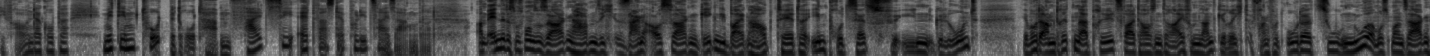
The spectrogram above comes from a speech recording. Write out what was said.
die Frau in der Gruppe, mit dem Tod bedroht haben, falls sie etwas der Polizei sagen würde. Am Ende, das muss man so sagen, haben sich seine Aussagen gegen die beiden Haupttäter im Prozess für ihn gelohnt. Er wurde am 3. April 2003 vom Landgericht Frankfurt-Oder zu nur, muss man sagen,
